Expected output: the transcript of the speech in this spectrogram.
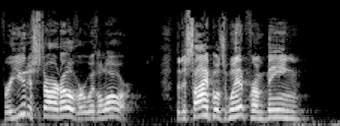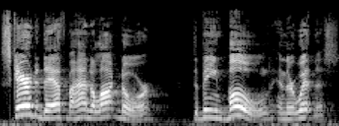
for you to start over with the Lord. The disciples went from being scared to death behind a locked door to being bold in their witness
